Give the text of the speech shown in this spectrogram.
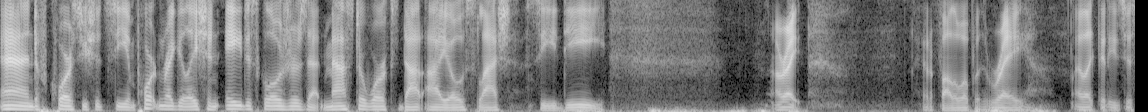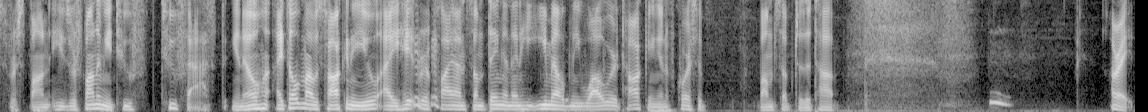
And of course, you should see important regulation A disclosures at masterworks.io slash CD. All right. Got to follow up with Ray. I like that he's just respond. He's responding to me too too fast. You know, I told him I was talking to you. I hit reply on something, and then he emailed me while we were talking, and of course it bumps up to the top. All right.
